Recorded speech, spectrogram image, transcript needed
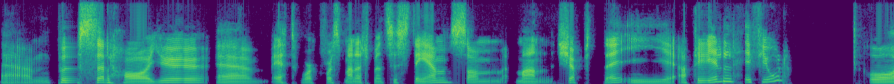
Ehm, pussel har ju ehm, ett workforce management system som man köpte i april i fjol. Och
